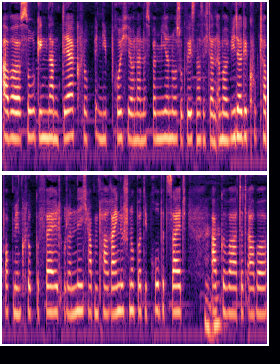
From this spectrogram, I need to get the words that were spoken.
Aber so ging dann der Club in die Brüche und dann ist bei mir nur so gewesen, dass ich dann immer wieder geguckt habe, ob mir ein Club gefällt oder nicht. Habe ein paar reingeschnuppert, die Probezeit Mhm. abgewartet, aber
